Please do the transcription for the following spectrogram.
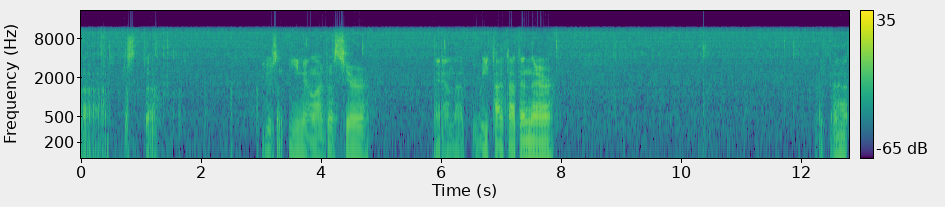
uh, just uh, use an email address here and uh, retype that in there. Like that.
